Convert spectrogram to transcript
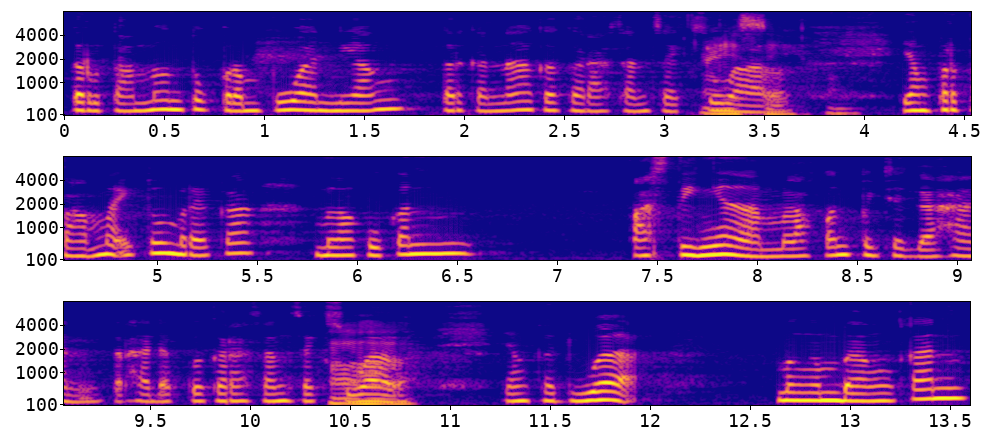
terutama untuk perempuan yang terkena kekerasan seksual. see. Yang pertama itu mereka melakukan pastinya melakukan pencegahan terhadap kekerasan seksual. Yang kedua, mengembangkan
